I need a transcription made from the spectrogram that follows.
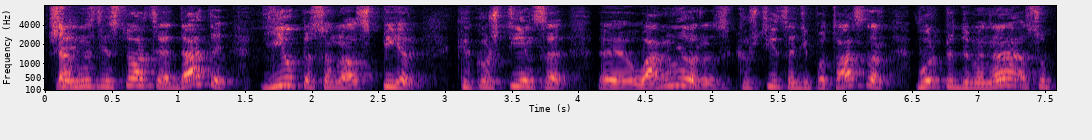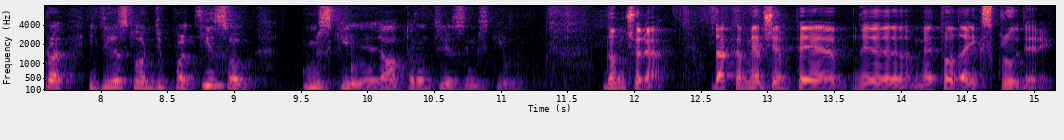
Și da. în situația dată, eu personal sper că conștiința uh, oamenilor, conștiința deputaților vor predomina asupra intereselor de partid sau mischine, altor interese mischine. Domnul Ciurea, dacă mergem pe metoda excluderii,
